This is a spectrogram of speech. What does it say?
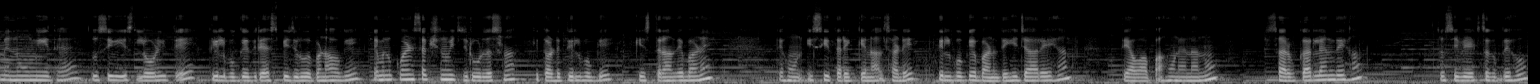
ਮੈਨੂੰ ਉਮੀਦ ਹੈ ਤੁਸੀਂ ਵੀ ਇਸ ਲੋਹੜੀ ਤੇ ਤਿਲ ਬੁੱਗੇ ਦੀ ਰੈਸਪੀ ਜ਼ਰੂਰ ਬਣਾਓਗੇ ਤੇ ਮੈਨੂੰ ਕਮੈਂਟ ਸੈਕਸ਼ਨ ਵਿੱਚ ਜ਼ਰੂਰ ਦੱਸਣਾ ਕਿ ਤੁਹਾਡੇ ਤਿਲ ਬੁੱਗੇ ਕਿਸ ਤਰ੍ਹਾਂ ਦੇ ਬਣੇ। ਤੇ ਹੁਣ ਇਸੇ ਤਰੀਕੇ ਨਾਲ ਸਾਡੇ ਤਿਲ ਬੁੱਗੇ ਬਣਦੇ ਹੀ ਜਾ ਰਹੇ ਹਨ। ਤੇ ਆਓ ਆਪਾਂ ਹੁਣ ਇਹਨਾਂ ਨੂੰ ਸਰਵ ਕਰ ਲੈਂਦੇ ਹਾਂ। ਤੁਸੀਂ ਵੇਖ ਸਕਦੇ ਹੋ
